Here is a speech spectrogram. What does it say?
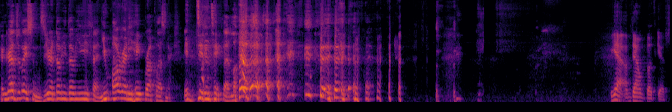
Congratulations, you're a WWE fan. You already hate Brock Lesnar. It didn't take that long. Yeah, I'm down with both gifts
